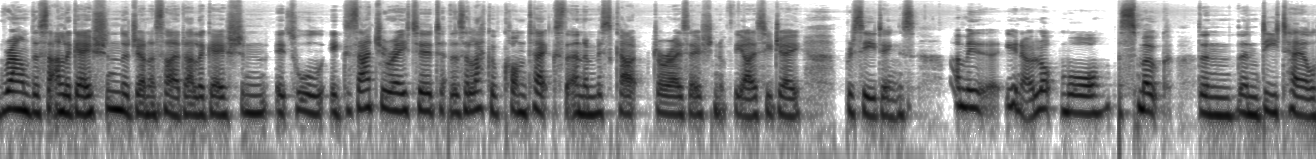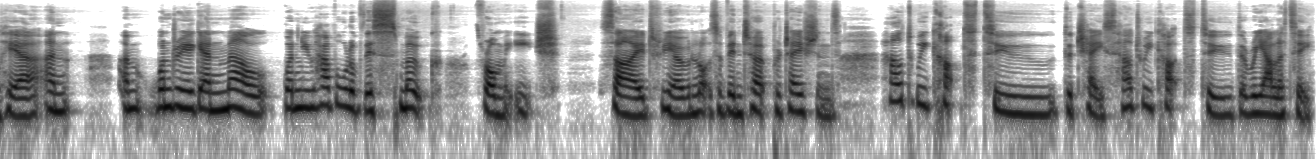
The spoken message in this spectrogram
groundless allegation, the genocide allegation. It's all exaggerated. There's a lack of context and a mischaracterization of the ICJ proceedings. I mean, you know, a lot more smoke than than detail here. And I'm wondering again, Mel, when you have all of this smoke from each side, you know, lots of interpretations, how do we cut to the chase? How do we cut to the reality?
